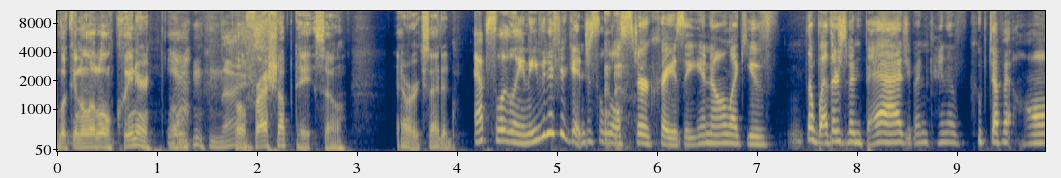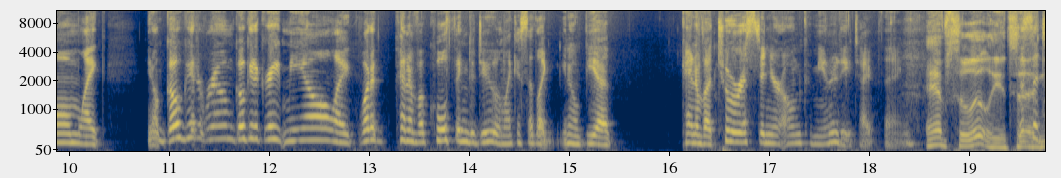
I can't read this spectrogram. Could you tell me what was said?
looking a little cleaner, Yeah. a little, Nice. little fresh update. So yeah, we're excited. absolutely. And even if you're getting just a little stir crazy, you know, like you've the weather's been bad, you've been kind of cooped up at home, like you know, go get a room, go get a great meal. Like what a kind of a cool thing to do. And like I said, like you know, be a kind of a tourist in your own community type thing. Absolutely. It's That's a the time of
